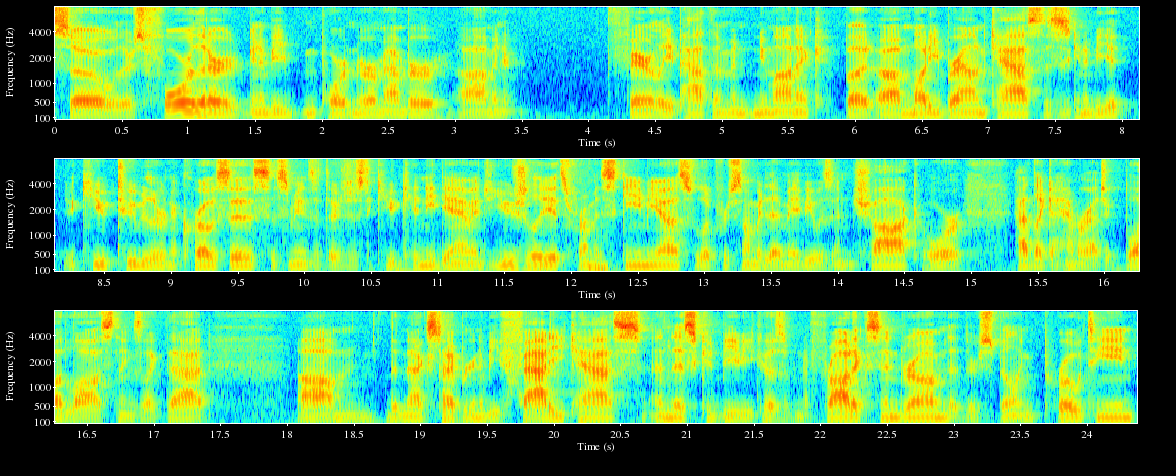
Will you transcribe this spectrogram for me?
So there's four that are going to be important to remember um, in a fairly pathognomonic, but uh, muddy brown cast. This is going to be a, acute tubular necrosis. This means that there's just acute kidney damage. Usually it's from ischemia, so look for somebody that maybe was in shock or had like a hemorrhagic blood loss, things like that. Um, the next type are going to be fatty casts, and this could be because of nephrotic syndrome, that they're spilling protein.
